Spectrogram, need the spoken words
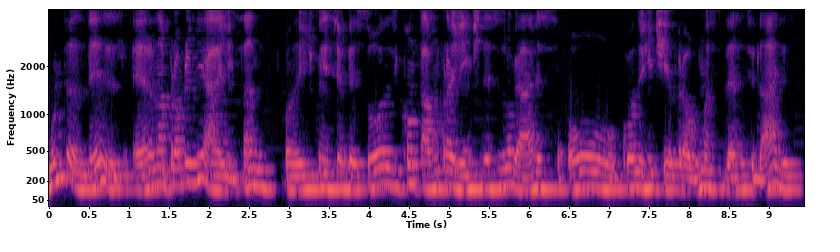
Muitas vezes era na própria viagem, sabe? Quando a gente conhecia pessoas e contavam pra gente desses lugares, ou quando a gente ia para algumas dessas cidades,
